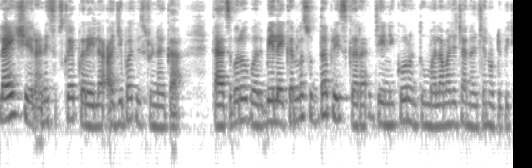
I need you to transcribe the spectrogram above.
लाईक शेअर आणि सबस्क्राईब करायला अजिबात विसरू नका. त्याचबरोबर बेलायकनला सुद्धा प्रेस करा जेणे जेणेकरून तुम्हाला माझ्या चॅनलच्या नोटिफिकेशन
